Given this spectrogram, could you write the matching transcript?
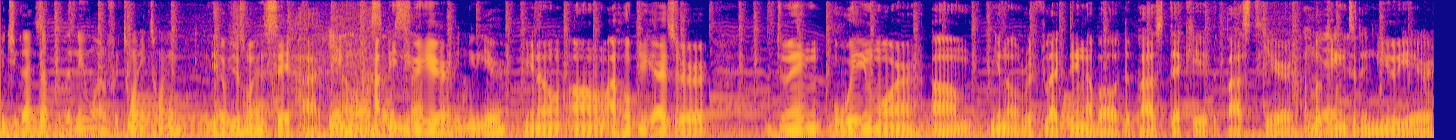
hit you guys up with a new one for 2020. Yeah, we just wanted to say hi. you know, what's up, happy New up? Year. Happy New Year. You know, um, I hope you guys are doing way more, um, you know, reflecting about the past decade, the past year, and looking into the new year,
